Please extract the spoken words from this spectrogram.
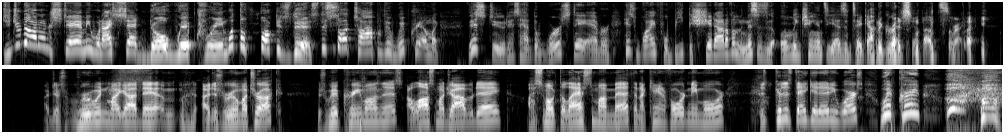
Did you not understand me when I said no whipped cream? What the fuck is this? This is on top of it, whipped cream. I'm like, this dude has had the worst day ever. His wife will beat the shit out of him, and this is the only chance he has to take out aggression on somebody. Right. I just ruined my goddamn. I just ruined my truck. There's whipped cream on this. I lost my job today. I smoked the last of my meth, and I can't afford any more. Could this day get any worse? Whipped cream.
